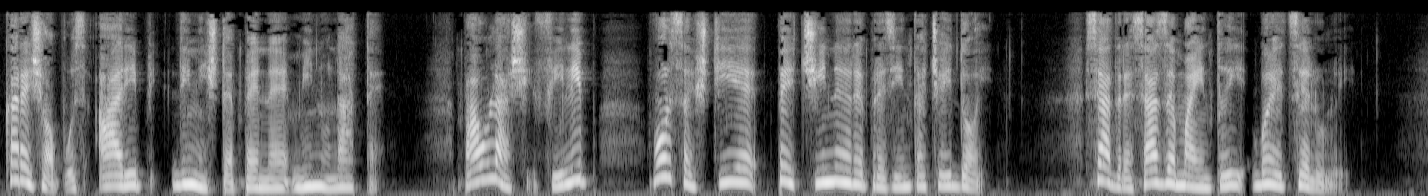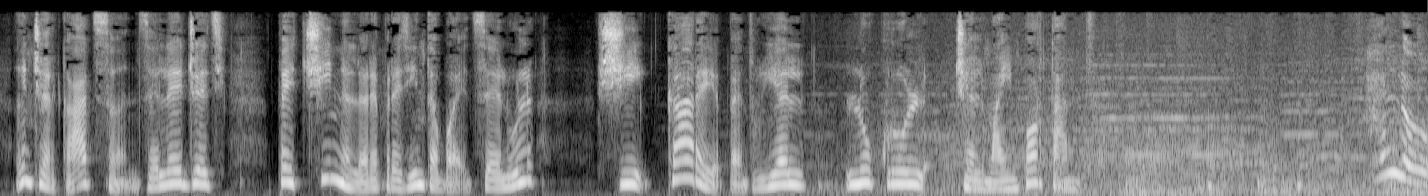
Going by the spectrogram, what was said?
care și-au pus aripi din niște pene minunate. Paula și Filip vor să știe pe cine reprezintă cei doi. Se adresează mai întâi băiețelului. Încercați să înțelegeți pe cine le reprezintă băiețelul și care e pentru el lucrul cel mai important. Hallo,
